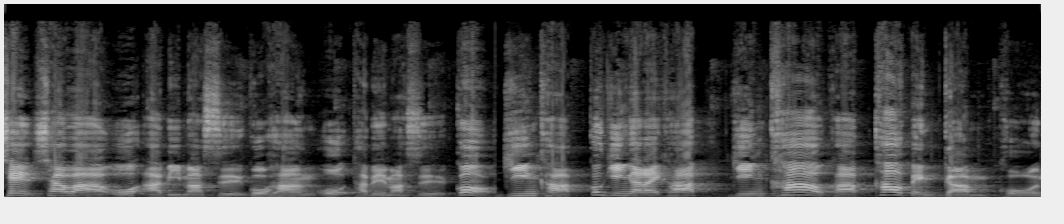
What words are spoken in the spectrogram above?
เช่นシャワーを浴びますご飯を食べますก็กินครับ ก็กินอะไรครับ กินข้าวครับ ข้าวเป็นกัมขน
